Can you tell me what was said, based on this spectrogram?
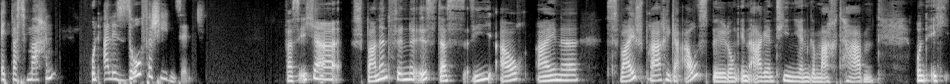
etwas machen und alle so verschieden sind. Was ich ja spannend finde, ist, dass Sie auch eine zweisprachige Ausbildung in Argentinien gemacht haben. Und ich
